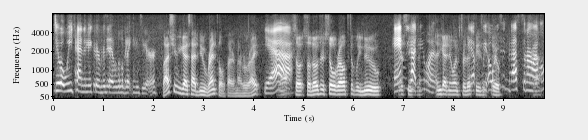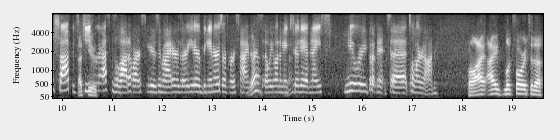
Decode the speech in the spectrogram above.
do what we can to make their visit a little bit easier. Last year you guys had new rentals, I remember, right? Yeah. So so those are still relatively new. And this we got season. new ones. And you got new ones for this Yep, season we too. always invest in our rental shop. It's That's key huge. for us because a lot of our skiers and riders are either beginners or first timers. Yeah. So we want to make sure they have nice newer equipment to, to learn on. Well, I, I look forward to the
